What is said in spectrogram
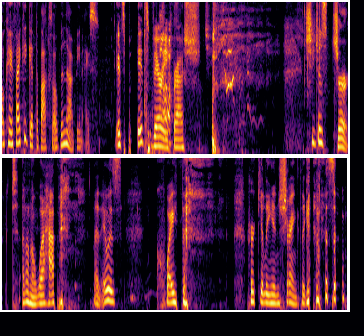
Okay, if I could get the box open, that'd be nice. It's it's very ah. fresh. she just jerked. I don't know what happened, but it was quite the Herculean strength to get this open.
